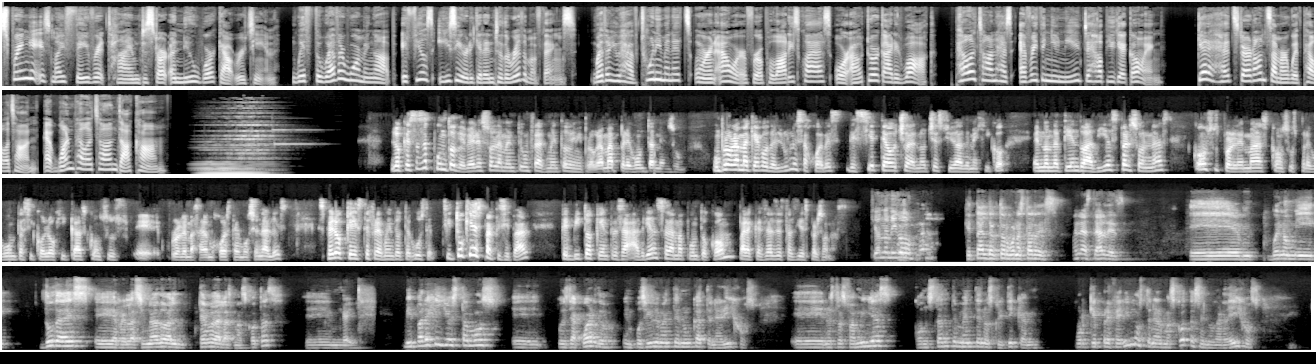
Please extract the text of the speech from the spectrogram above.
Spring is my favorite time to start a new workout routine. With the weather warming up, it feels easier to get into the rhythm of things. Whether you have 20 minutes or an hour for a Pilates class or outdoor guided walk, Peloton has everything you need to help you get going. Get a head start on summer with Peloton at onepeloton.com. Lo que estás a punto de ver es solamente un fragmento de mi programa Pregúntame en Zoom, un programa que hago de lunes a jueves de 7 a 8 de la noche Ciudad de México, en donde atiendo a 10 personas con sus problemas, con sus preguntas psicológicas, con sus eh, problemas a lo mejor hasta emocionales. Espero que este fragmento te guste. Si tú quieres participar, te invito a que entres a adriansalama.com para que seas de estas 10 personas. ¿Qué onda, amigo? ¿Qué tal, doctor? Buenas tardes. Buenas tardes. Eh, bueno, mi duda es eh, relacionado al tema de las mascotas. Eh. Mi pareja y yo estamos, eh, pues, de acuerdo en posiblemente nunca tener hijos. Eh, nuestras familias constantemente nos critican porque preferimos tener mascotas en lugar de hijos.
